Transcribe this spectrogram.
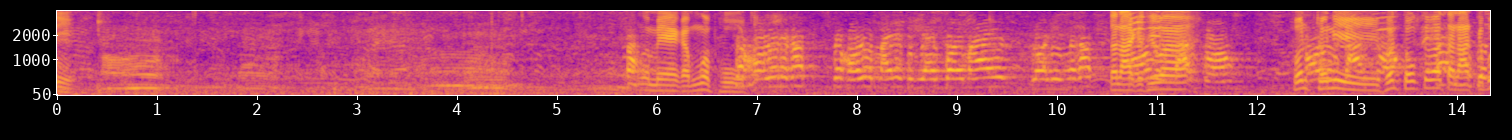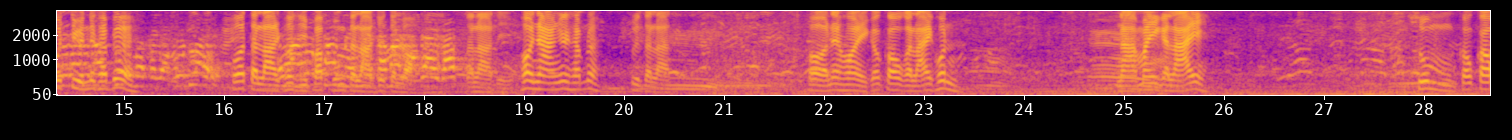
นี่งัวแม่กับงัวผูเจ้าของรถนะครับเจ้าของรถหมายเลขทะเบียนบอยไม้รอลิงนะครับตลาดก็ถือว่าฝนช่วงนี้ฝนตกแต่ว่าตลาดก็บ่จืดนะครับเด้อขยับรถด้วยเพราะว่าตลาดเขาสิปรับปรุงตลาดอยู่ตลอดตลาดนี่พ่อยางนี่ครับเด้อพื้นตลาด พ่อในหอยเกาๆกับหลายคน หนาไม่กับหลาย ซุ่มเกาเกา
